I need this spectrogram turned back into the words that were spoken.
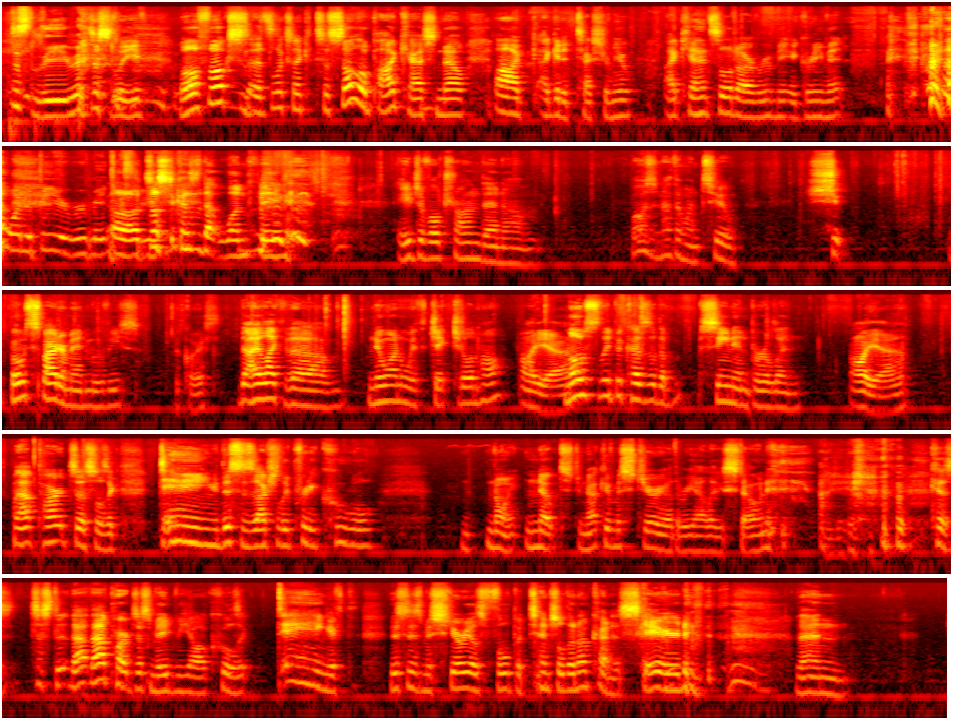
Just leave. just leave. Well, folks, it looks like it's a solo podcast now. Uh, I get a text from you. I canceled our roommate agreement. I don't want to be your roommate. Uh, just because of that one thing. Age of Ultron, then um, what was another one too? Shoot, both Spider-Man movies. Of course. I like the um, new one with Jake Gyllenhaal, Oh yeah. mostly because of the scene in Berlin. Oh yeah. That part just was like, dang, this is actually pretty cool. No, note: Do not give Mysterio the Reality Stone, because just that that part just made me all cool. Like, dang, if this is Mysterio's full potential, then I'm kind of scared. then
